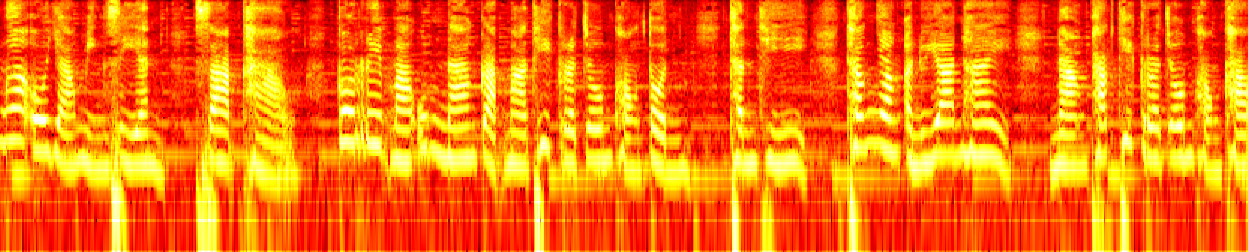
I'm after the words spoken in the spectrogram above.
เมื่อโอหยางหมิงเซียน ทราบข่าว ก็รีบมาอุ้มนางกลับมาที่กระโจมของตน ทันที ทั้งยังอนุญาตให้ นางพักที่กระโจมของเขา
